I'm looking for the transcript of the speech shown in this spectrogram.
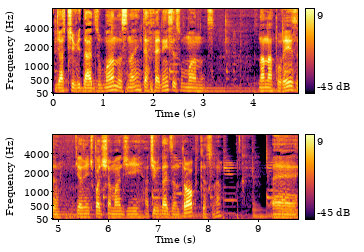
de atividades humanas, né? Interferências humanas na natureza que a gente pode chamar de atividades antrópicas, né? É,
